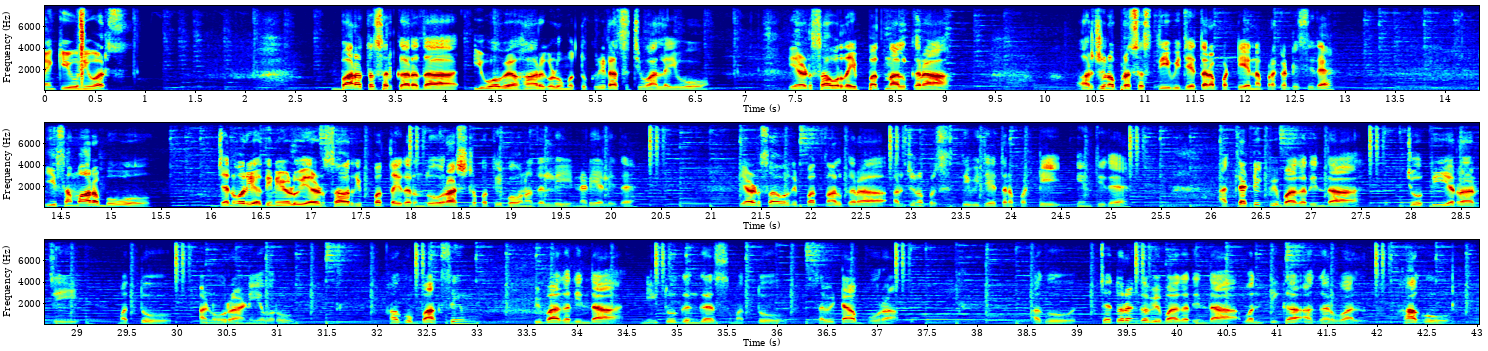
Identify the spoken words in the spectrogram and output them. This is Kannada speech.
ಥ್ಯಾಂಕ್ ಯು ಯೂನಿವರ್ಸ್ ಭಾರತ ಸರ್ಕಾರದ ಯುವ ವ್ಯವಹಾರಗಳು ಮತ್ತು ಕ್ರೀಡಾ ಸಚಿವಾಲಯವು ಎರಡು ಸಾವಿರದ ಇಪ್ಪತ್ತ್ನಾಲ್ಕರ ಅರ್ಜುನ ಪ್ರಶಸ್ತಿ ವಿಜೇತರ ಪಟ್ಟಿಯನ್ನು ಪ್ರಕಟಿಸಿದೆ. ಈ ಸಮಾರಂಭವು ಜನವರಿ ಹದಿನೇಳು, ಎರಡು ಸಾವಿರದ ಇಪ್ಪತ್ತೈದರಂದು ರಾಷ್ಟ್ರಪತಿ ಭವನದಲ್ಲಿ ನಡೆಯಲಿದೆ. ಎರಡು ಸಾವಿರದ ಇಪ್ಪತ್ತ್ನಾಲ್ಕರ ಅರ್ಜುನ ಪ್ರಶಸ್ತಿ ವಿಜೇತರ ಪಟ್ಟಿ ಇಂತಿದೆ ಅಥ್ಲೆಟಿಕ್ ವಿಭಾಗದಿಂದ ಜ್ಯೋತಿ ಯರಾರ್ಜಿ ಮತ್ತು ಅನು ರಾಣಿಯವರು ಹಾಗೂ ಬಾಕ್ಸಿಂಗ್ ವಿಭಾಗದಿಂದ ನೀತು ಗಂಗಸ್ ಮತ್ತು ಸವಿತಾ ಬೂರಾ ಹಾಗೂ ಚದುರಂಗ ವಿಭಾಗದಿಂದ ವಂತಿಕಾ ಅಗರ್ವಾಲ್ ಹಾಗೂ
